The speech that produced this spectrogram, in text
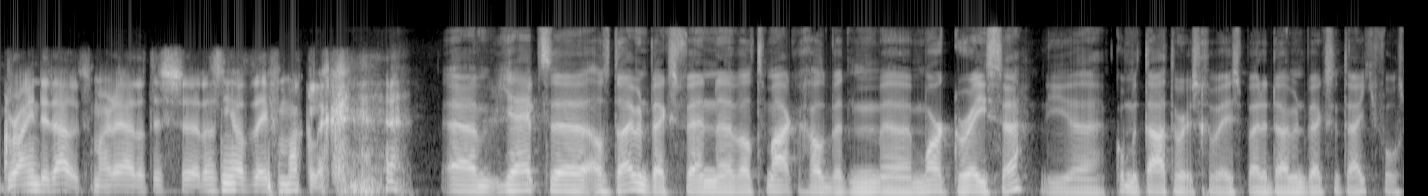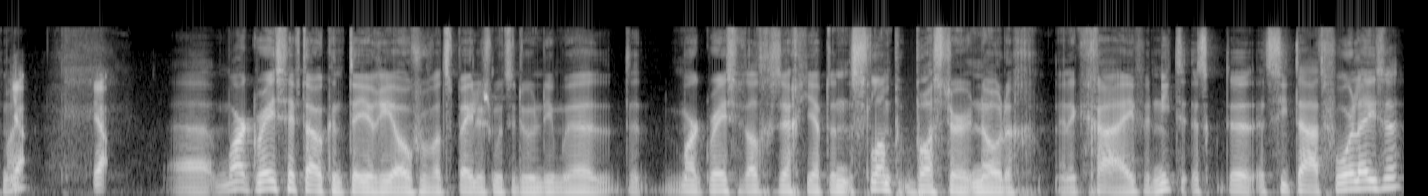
grind it out. Maar ja, dat is, eh, dat is niet altijd even makkelijk. Ehm, jij hebt eh, als Diamondbacks-fan eh, wel te maken gehad met eh, Mark Grace, hè? Die eh, commentator is geweest bij de Diamondbacks een tijdje, volgens mij. Ja, ja. Eh, Mark Grace heeft daar ook een theorie over wat spelers moeten doen. Die, eh, Mark Grace heeft altijd gezegd, je hebt een slumpbuster nodig. En ik ga even niet het, citaat voorlezen.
